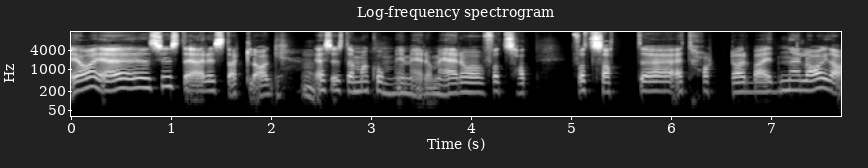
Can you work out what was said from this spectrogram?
Ja, jeg syns det er et sterkt lag. Mm. Jeg syns de har kommet mer og mer og fått satt, fått satt eh, et hardtarbeidende lag, da.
